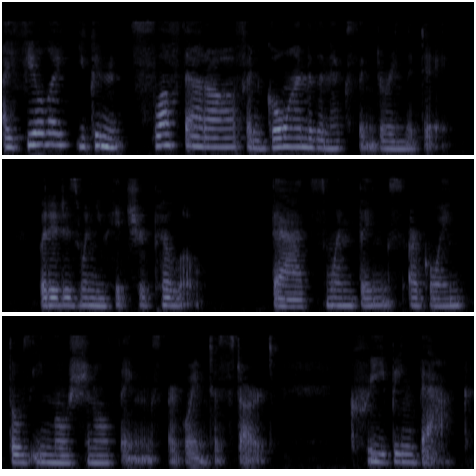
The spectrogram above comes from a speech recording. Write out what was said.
I feel like you can slough that off and go on to the next thing during the day. But it is when you hit your pillow that's when things are going, those emotional things are going to start creeping back.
